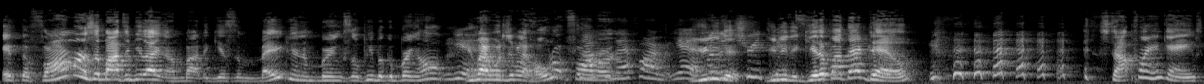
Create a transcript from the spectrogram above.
If the farmer is about to be like, I'm about to get some bacon and bring so people can bring home, Yeah. you might want to just be like, hold up, farmer. Talk to that farmer. Yeah. you need to you need to get up out that down. Stop playing games.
